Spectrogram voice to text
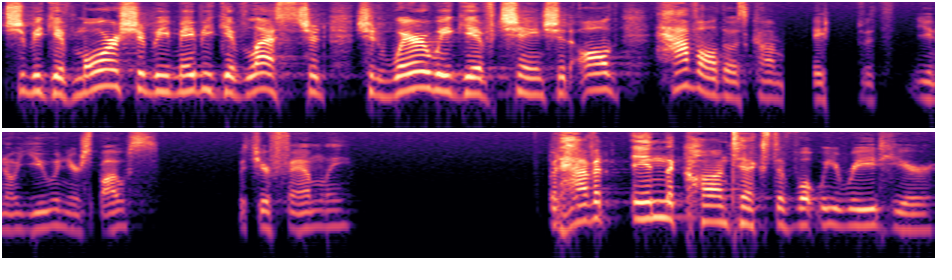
should we give more? Should we maybe give less? Should, should where we give change? Should all have all those conversations with, you know, you and your spouse, with your family? But have it in the context of what we read here.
